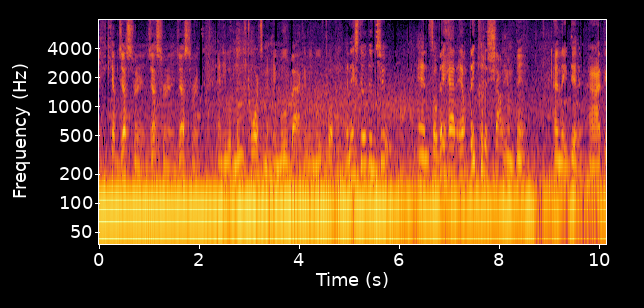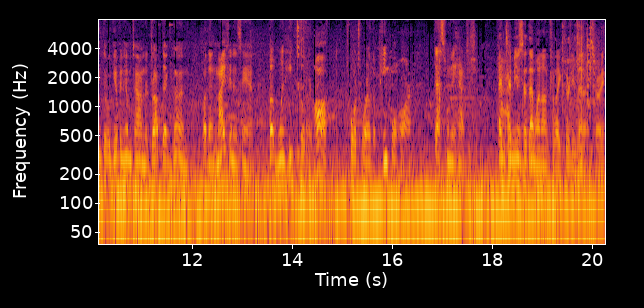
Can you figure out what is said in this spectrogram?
he kept gesturing and gesturing and gesturing, and he would move towards him, and he'd move back, and he moved toward, and they still didn't shoot. And so they had, they could have shot him then, and they didn't. And I think they were giving him time to drop that gun or that knife in his hand. But when he took off towards where the people are, that's when they had to shoot. and Tim, you said that went on for like 30 minutes, right?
